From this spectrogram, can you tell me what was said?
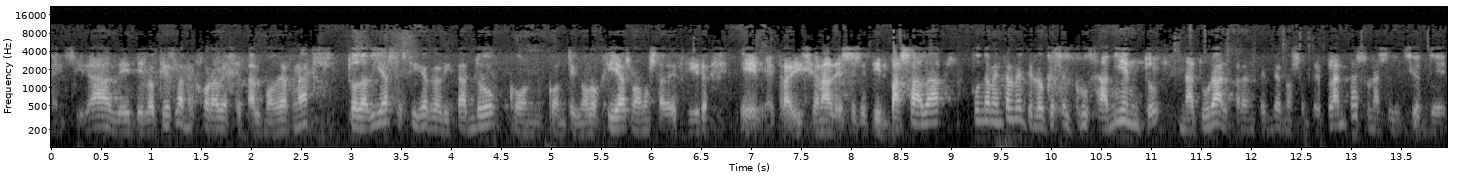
inmensidad de, de, lo que es la mejora vegetal moderna todavía se sigue realizando con, tecnologías, vamos a decir, eh, tradicionales, es decir, basada fundamentalmente en lo que es el cruzamiento natural, para entendernos, entre plantas, una selección de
